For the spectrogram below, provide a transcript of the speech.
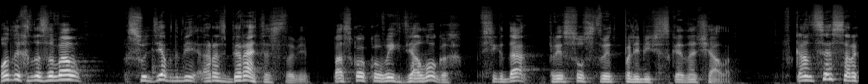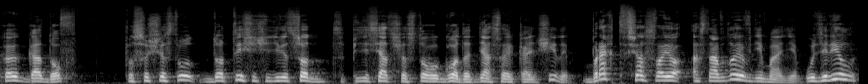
Он их называл судебными разбирательствами, поскольку в их диалогах всегда присутствует полемическое начало. В конце 40-х годов, по существу до 1956 года, дня своей кончины, Брехт все свое основное внимание уделил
